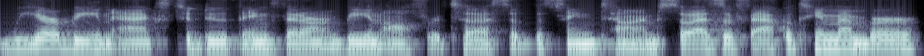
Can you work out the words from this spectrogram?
we are being asked to do things that aren't being offered to us at the same time. So, as a faculty member,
